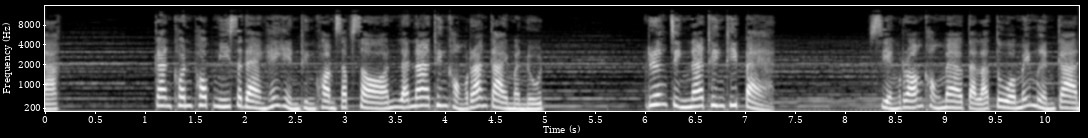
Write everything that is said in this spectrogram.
ลักษณ์ การค้นพบนี้แสดงให้เห็นถึงความซับซ้อนและน่าทึ่งของร่างกายมนุษย์ เรื่องจริงน่าทึ่งที่ 8 เสียงร้องของแมวแต่ละตัวไม่เหมือนกัน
